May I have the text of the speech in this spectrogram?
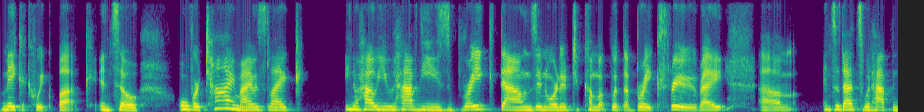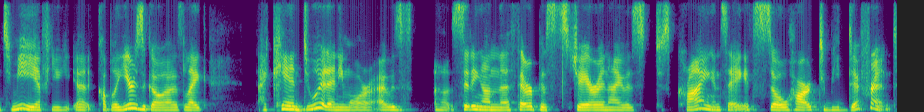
make a quick buck and so over time i was like you know how you have these breakdowns in order to come up with a breakthrough right? Um, and so that's what happened to me a few a couple of years ago. I was like i can't do it anymore. I was uh, sitting on the therapist's chair and I was just crying and saying it's so hard to be different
